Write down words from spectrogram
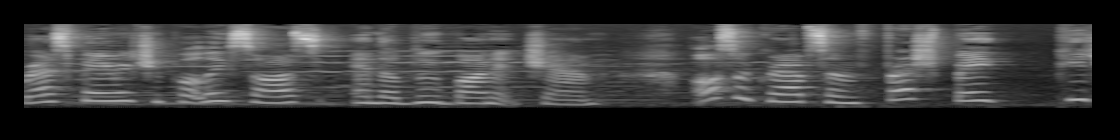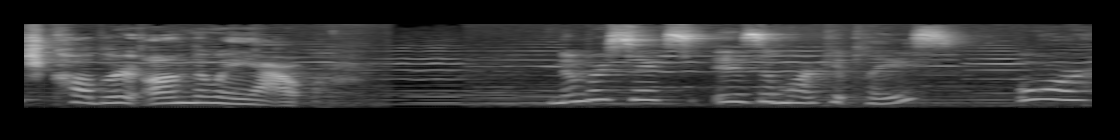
raspberry chipotle sauce, and the blue bonnet jam. Also grab some fresh baked peach cobbler on the way out. Number 6 is a marketplace or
